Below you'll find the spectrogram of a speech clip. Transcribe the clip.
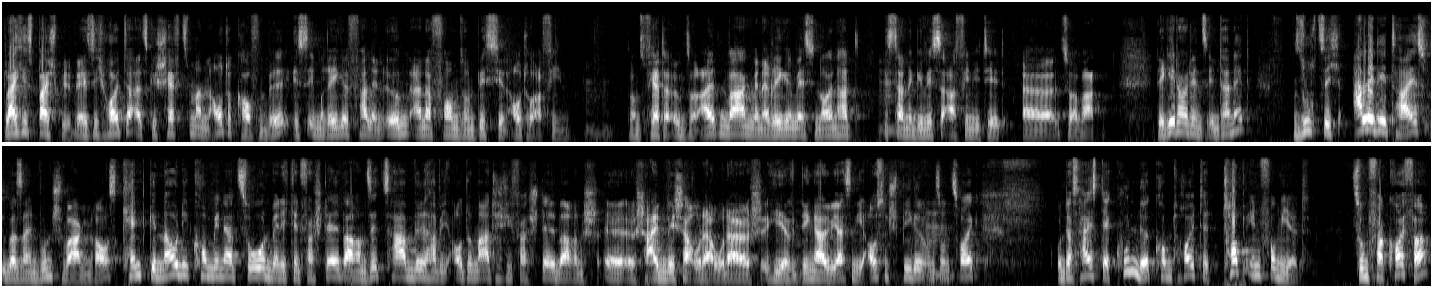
Gleiches Beispiel. Wer sich heute als Geschäftsmann ein Auto kaufen will, ist im Regelfall in irgendeiner Form so ein bisschen autoaffin. Sonst fährt er irgendeinen so alten Wagen. Wenn er regelmäßig einen neuen hat, ist da eine gewisse Affinität äh, zu erwarten. Der geht heute ins Internet, sucht sich alle Details über seinen Wunschwagen raus, kennt genau die Kombination. Wenn ich den verstellbaren Sitz haben will, habe ich automatisch die verstellbaren äh, Scheibenwischer oder, oder hier Dinger, wie heißen die, Außenspiegel und so ein Zeug. Und das heißt, der Kunde kommt heute top informiert zum Verkäufer.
